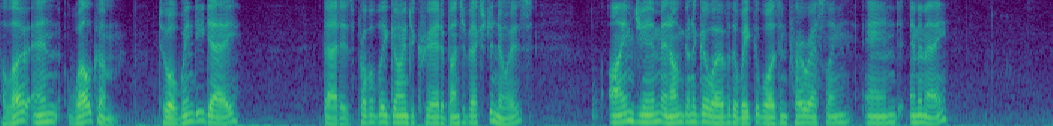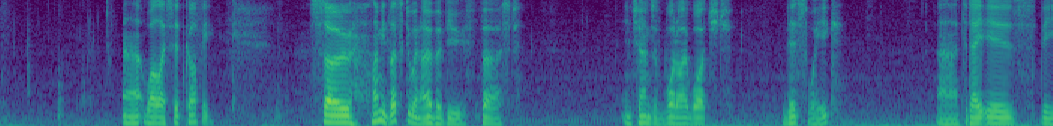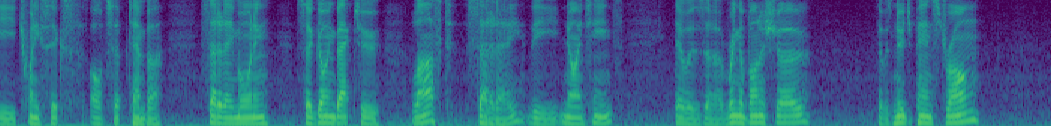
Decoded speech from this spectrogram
Hello and welcome to a windy day that is probably going to create a bunch of extra noise. I'm Jim and I'm going to go over the week that was in pro wrestling and MMA uh, while I sip coffee. So let me let's do an overview first in terms of what I watched this week. Uh, today is the 26th of September, Saturday morning. So going back to last Saturday, the 19th, there was a Ring of Honor show. There was New Japan Strong.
